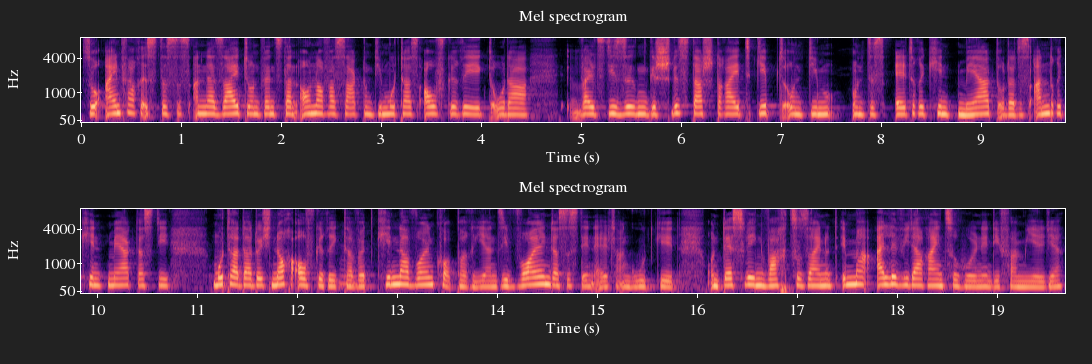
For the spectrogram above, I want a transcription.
so einfach ist, dass es an der Seite und wenn es dann auch noch was sagt und die Mutter ist aufgeregt oder weil es diesen Geschwisterstreit gibt und die und das ältere Kind merkt oder das andere Kind merkt, dass die Mutter dadurch noch aufgeregter mhm. wird. Kinder wollen kooperieren, sie wollen, dass es den Eltern gut geht und deswegen wach zu sein und immer alle wieder reinzuholen in die Familie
